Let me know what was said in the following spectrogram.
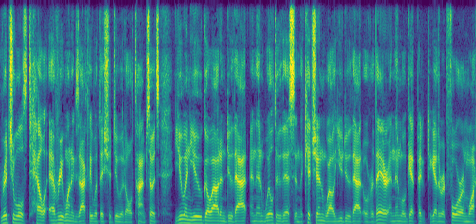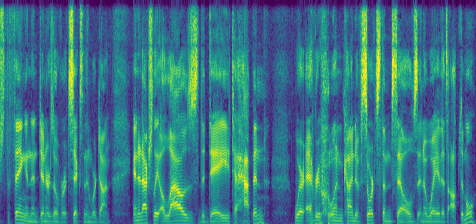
rituals tell everyone exactly what they should do at all times. So it's you and you go out and do that, and then we'll do this in the kitchen while you do that over there, and then we'll get together at four and watch the thing, and then dinner's over at six, and then we're done. And it actually allows the day to happen where everyone kind of sorts themselves in a way that's optimal,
